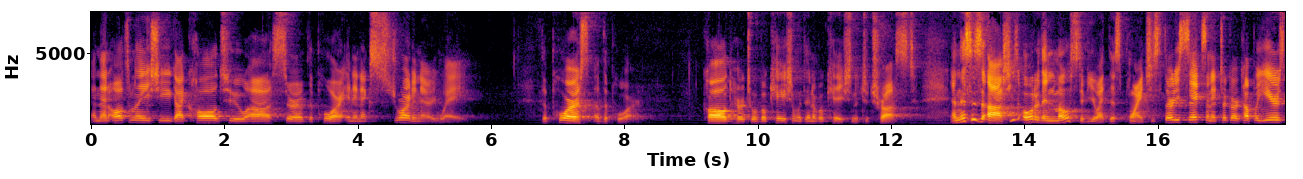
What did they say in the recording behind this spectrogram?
and then ultimately she got called to uh, serve the poor in an extraordinary way. The poorest of the poor. Called her to a vocation within a vocation, to trust. And this is, uh, she's older than most of you at this point. She's 36, and it took her a couple years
